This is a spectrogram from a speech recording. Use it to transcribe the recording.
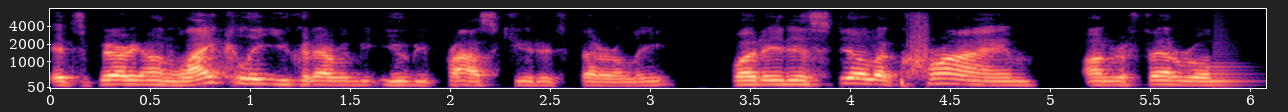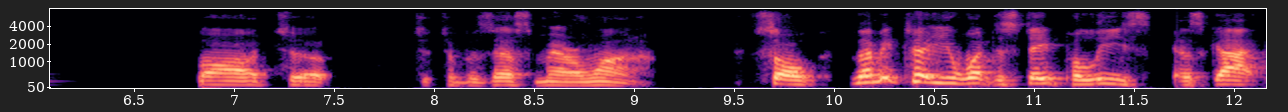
It's very unlikely you could ever be you be prosecuted federally, but it is still a crime under federal law to, to, to possess marijuana. So let me tell you what the state police has got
